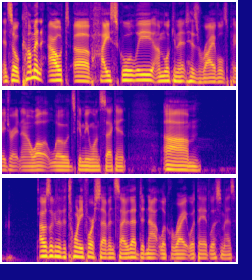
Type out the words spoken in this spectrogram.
And so coming out of high school, Lee, I'm looking at his rivals page right now while it loads. Give me one second. Um, I was looking at the 24 7 side. That did not look right what they had listed him as.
